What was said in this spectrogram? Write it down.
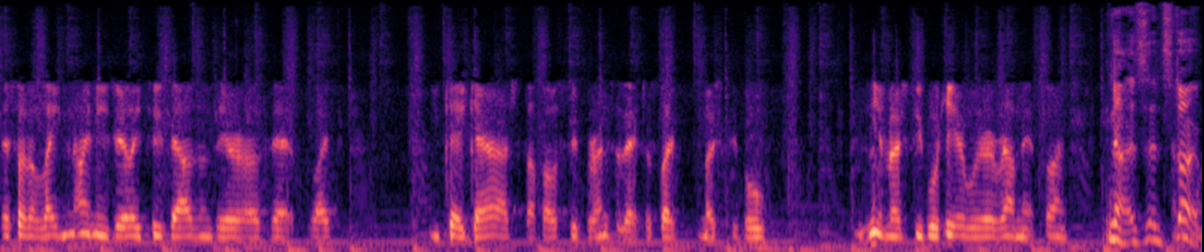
that sort of late nineties, early two thousands era of that like UK garage stuff. I was super into that, just like most people. Yeah, most people here were around that time. no, it's it's dope.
